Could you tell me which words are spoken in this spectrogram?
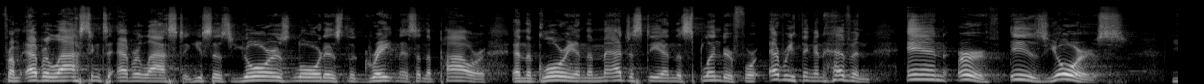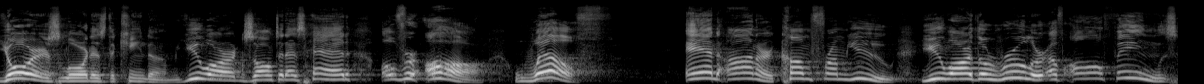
from everlasting to everlasting. He says, Yours, Lord, is the greatness and the power and the glory and the majesty and the splendor, for everything in heaven and earth is yours. Yours, Lord, is the kingdom. You are exalted as head over all. Wealth and honor come from you. You are the ruler of all things.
